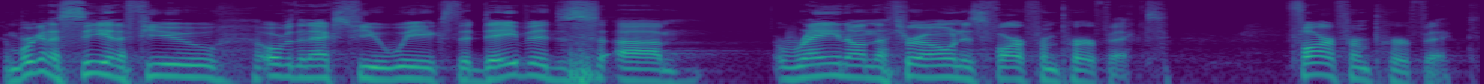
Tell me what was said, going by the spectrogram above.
And we're going to see in a few, over the next few weeks, that David's um, reign on the throne is far from perfect. Far from perfect.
